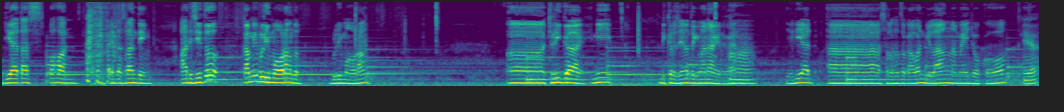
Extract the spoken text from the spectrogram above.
di atas pohon di atas ranting ah di situ kami beli lima orang tuh beli lima orang Eh curiga ini dikerjain atau gimana gitu kan Ah. Jadi ad- eh, salah satu kawan bilang namanya Joko. Ya.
